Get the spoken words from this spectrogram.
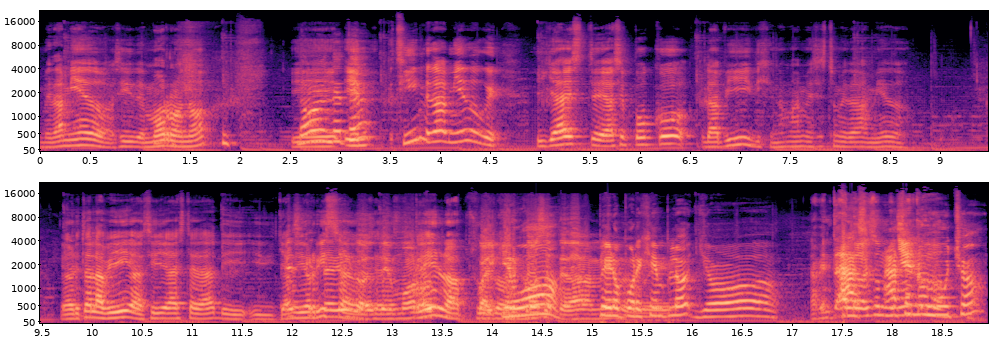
me da miedo, así de morro, ¿no? Y, No, ¿neta? y- sí, me daba miedo, güey. Y ya este, hace poco la vi y dije, no mames, esto me daba miedo. Y ahorita la vi así a esta edad y, y ya Es me dio que te risa. digo, o sea, de morro, lo absurdo. cualquier- cosa te daba miedo, pero por güey. ejemplo, yo Aventarlo, hace, es un hace no mucho,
